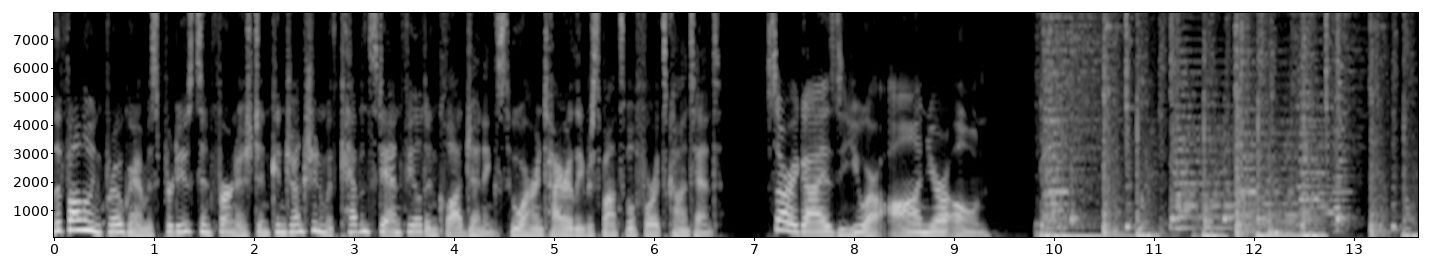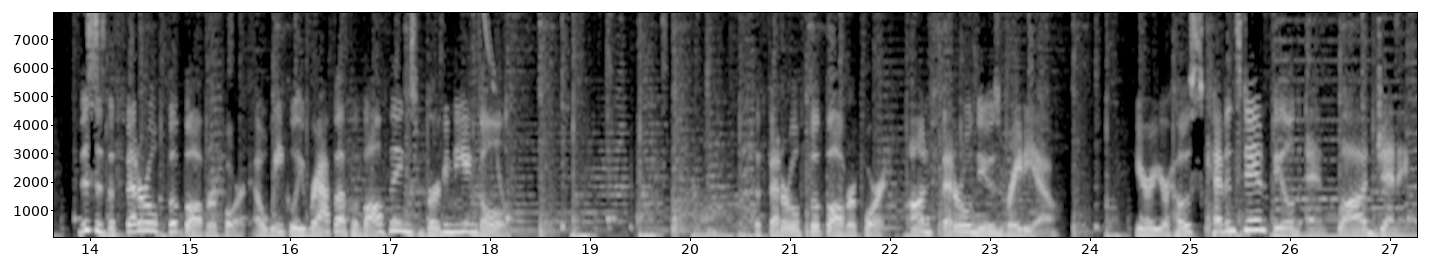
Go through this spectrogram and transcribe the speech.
The following program is produced and furnished in conjunction with Kevin Stanfield and Claude Jennings, who are entirely responsible for its content. Sorry, guys, you are on your own. This is the Federal Football Report, a weekly wrap up of all things burgundy and gold. The Federal Football Report on Federal News Radio. Here are your hosts, Kevin Stanfield and Claude Jennings.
